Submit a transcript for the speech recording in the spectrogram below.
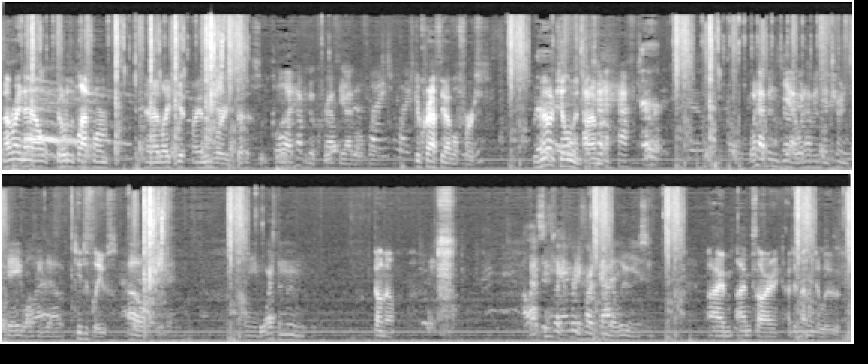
Not right now. Go to the platform. And I'd like to get my inventory set. Well, I'd have to go craft the eyeball first. Go craft the eyeball first. We may not kill him in time. I kind of have to. What happens? Yeah, what happens if it turns day while he's out? He just leaves. Oh. I mean, where's the moon? Don't know. That seems like a pretty hard thing to lose. I'm I'm sorry. I did not mean to lose it.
